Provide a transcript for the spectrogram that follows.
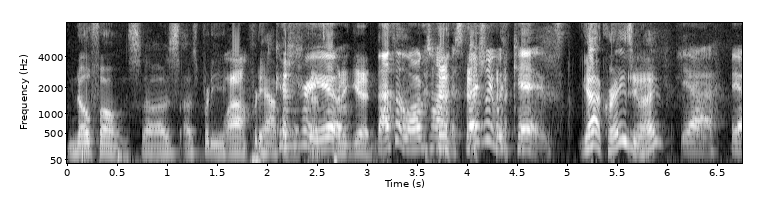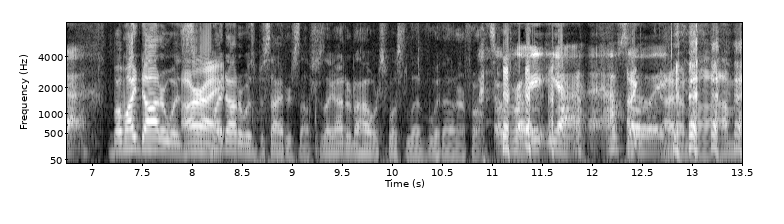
no phones. So I was I was pretty Wow. pretty happy. Good about for that. you. pretty good. That's a long time, especially with kids. Yeah, crazy, Yeah. right? Yeah, yeah. But my daughter was All right. my daughter was beside herself. She's like, I don't know how we're supposed to live without our phones. Oh, right. Yeah, I, absolutely. I don't know. I'm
